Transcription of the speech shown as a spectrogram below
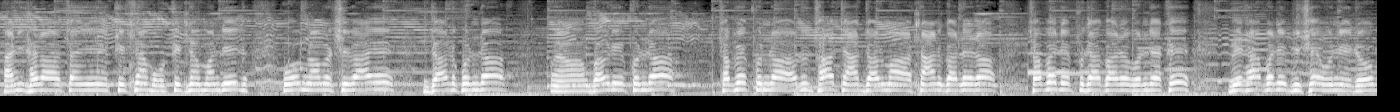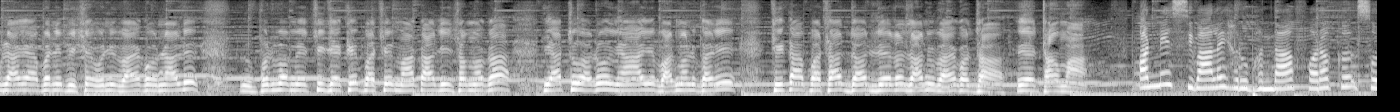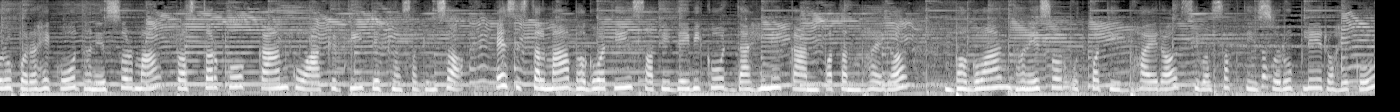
अनि खेर चाहिँ कृष्ण कृष्ण मन्दिर ओम नम शिवाय जलकुण्ड गौरी कुण्ड सबै कुण्डहरू छ त्यहाँ जलमा स्नान गरेर सबैले पूजा गर्यो भनेदेखि बिथा पनि विषय हुने रोग लागे पनि विषय हुने भएको हुनाले पूर्व मेचीदेखि पश्चिम महाकालीसम्मका यात्रुहरू यहाँ आयो भ्रमण गरी टिका प्रसाद जल लिएर जानुभएको छ यस ठाउँमा अन्य शिवालयहरूभन्दा फरक स्वरूप रहेको धनेश्वरमा प्रस्तरको कानको आकृति देख्न सकिन्छ। यस स्थलमा भगवती सतीदेवीको दाहिने कान पतन भएर भगवान धनेश्वर उत्पत्ति भएर शिवशक्ति स्वरूपले रहेको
